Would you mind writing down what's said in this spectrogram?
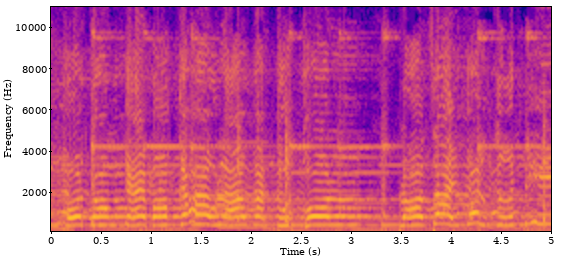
งโอจงแกบอกก้าวลาวกันทุกคนปลอดใจคนคืนนี้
